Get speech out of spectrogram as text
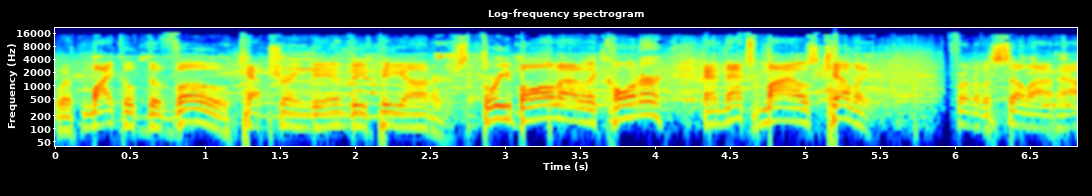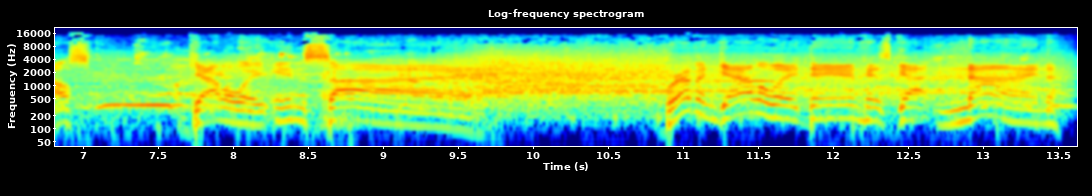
With Michael DeVoe capturing the MVP honors. Three ball out of the corner, and that's Miles Kelly. In front of a sellout house. Galloway inside. Brevin Galloway, Dan, has got nine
